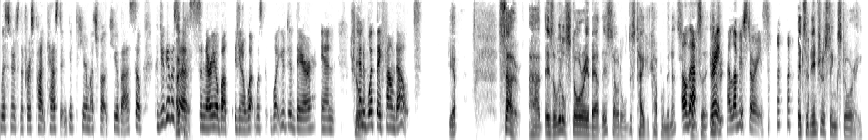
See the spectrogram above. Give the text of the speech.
listeners in the first podcast didn't get to hear much about Cuba. So could you give us okay. a scenario about, you know, what was what you did there and sure. kind of what they found out? Yep. So uh, there's a little story about this, so it'll just take a couple of minutes. Oh, that's great! Inter- I love your stories. it's an interesting story.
